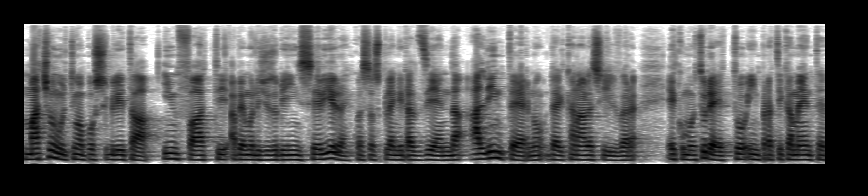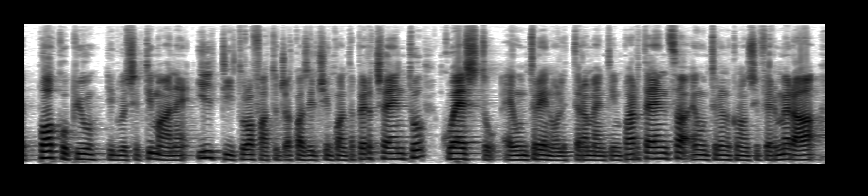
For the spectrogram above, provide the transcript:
ma c'è un'ultima possibilità, infatti abbiamo deciso di inserire questa splendida azienda all'interno del canale Silver. E come ti ho detto, in praticamente poco più di due settimane il titolo ha fatto già quasi il 50%, questo è un treno letteralmente in partenza, è un treno che non si fermerà,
